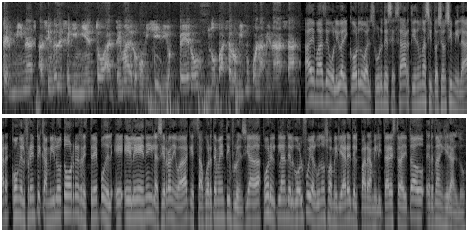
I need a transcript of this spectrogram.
terminas haciéndole seguimiento al tema de los homicidios, pero no pasa lo mismo con la amenaza. Además de Bolívar y Córdoba, al sur de Cesar tiene una situación similar con el Frente Camilo Torres Restrepo del ELN y la Sierra Nevada que está fuertemente influenciada por el Clan del Golfo y algunos familiares del paramilitar extraditado Hernán Giraldo.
